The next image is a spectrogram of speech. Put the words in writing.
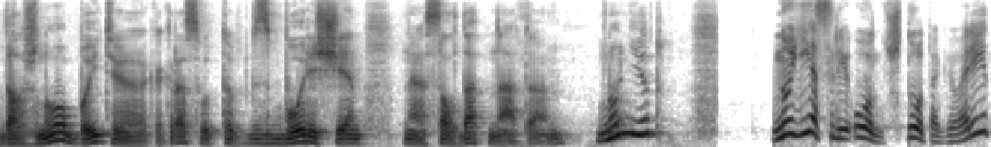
должно быть э, как раз вот сборище э, солдат НАТО. Но нет. Но если он что-то говорит,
